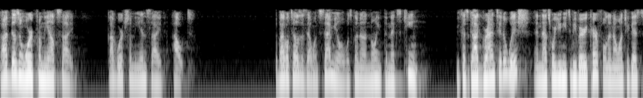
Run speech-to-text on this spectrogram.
God doesn't work from the outside, God works from the inside out. The Bible tells us that when Samuel was going to anoint the next king, because God granted a wish, and that's where you need to be very careful. And I want you guys, to,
